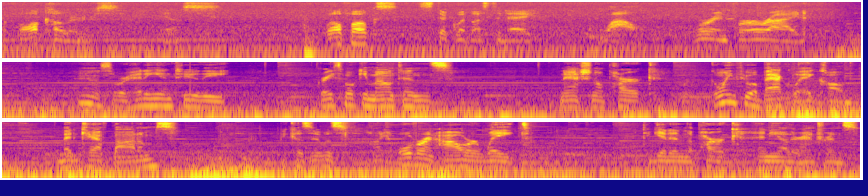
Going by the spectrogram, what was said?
The fall colors, yes. Well, folks, stick with us today. Wow, we're in for a ride. Yeah, so we're heading into the Great Smoky Mountains National Park. We're going through a back way called Metcalf Bottoms because it was over an hour wait to get in the park, any other entrance.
